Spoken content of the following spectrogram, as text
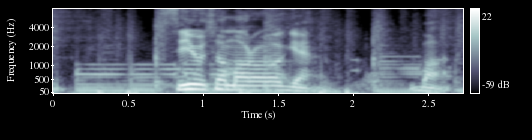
See you tomorrow again. Bye.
